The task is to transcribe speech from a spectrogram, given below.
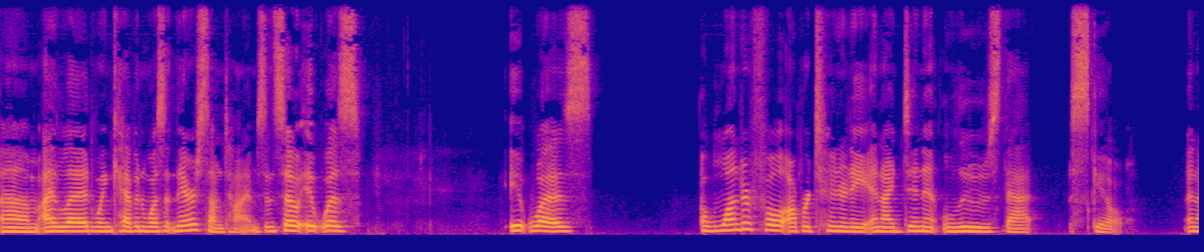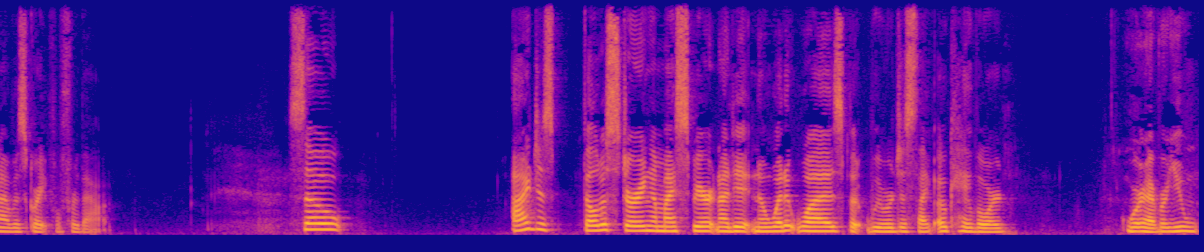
Um, I led when Kevin wasn't there sometimes. And so it was it was a wonderful opportunity and I didn't lose that skill. And I was grateful for that. So I just felt a stirring in my spirit and I didn't know what it was, but we were just like, okay, Lord, wherever you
